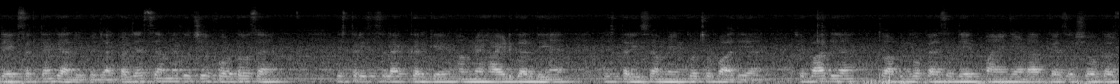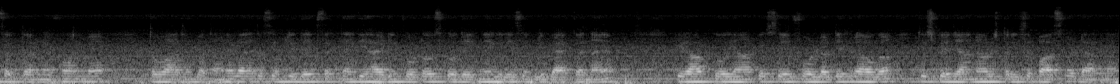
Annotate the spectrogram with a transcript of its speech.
देख सकते हैं गैलरी पे जाकर। जैसे हमने कुछ ये फ़ोटोज़ हैं, इस तरीके से सिलेक्ट करके हमने हाइड कर दिए हैं। इस तरीके से हमने इनको छुपा दिया है। छुपा दिया है तो आप इनको कैसे देख पाएँगे एंड आप कैसे शो कर सकते हैं अपने फ़ोन में? तो आज हम बताने वाले हैं तो सिंपली देख सकते हैं कि हाइडिंग फ़ोटोज़ को देखने के लिए सिंपली बैक करना है। फिर आपको यहाँ पे सेव फोल्डर दिख रहा होगा तो इस पर जाना और इस तरीके से पासवर्ड डालना है।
